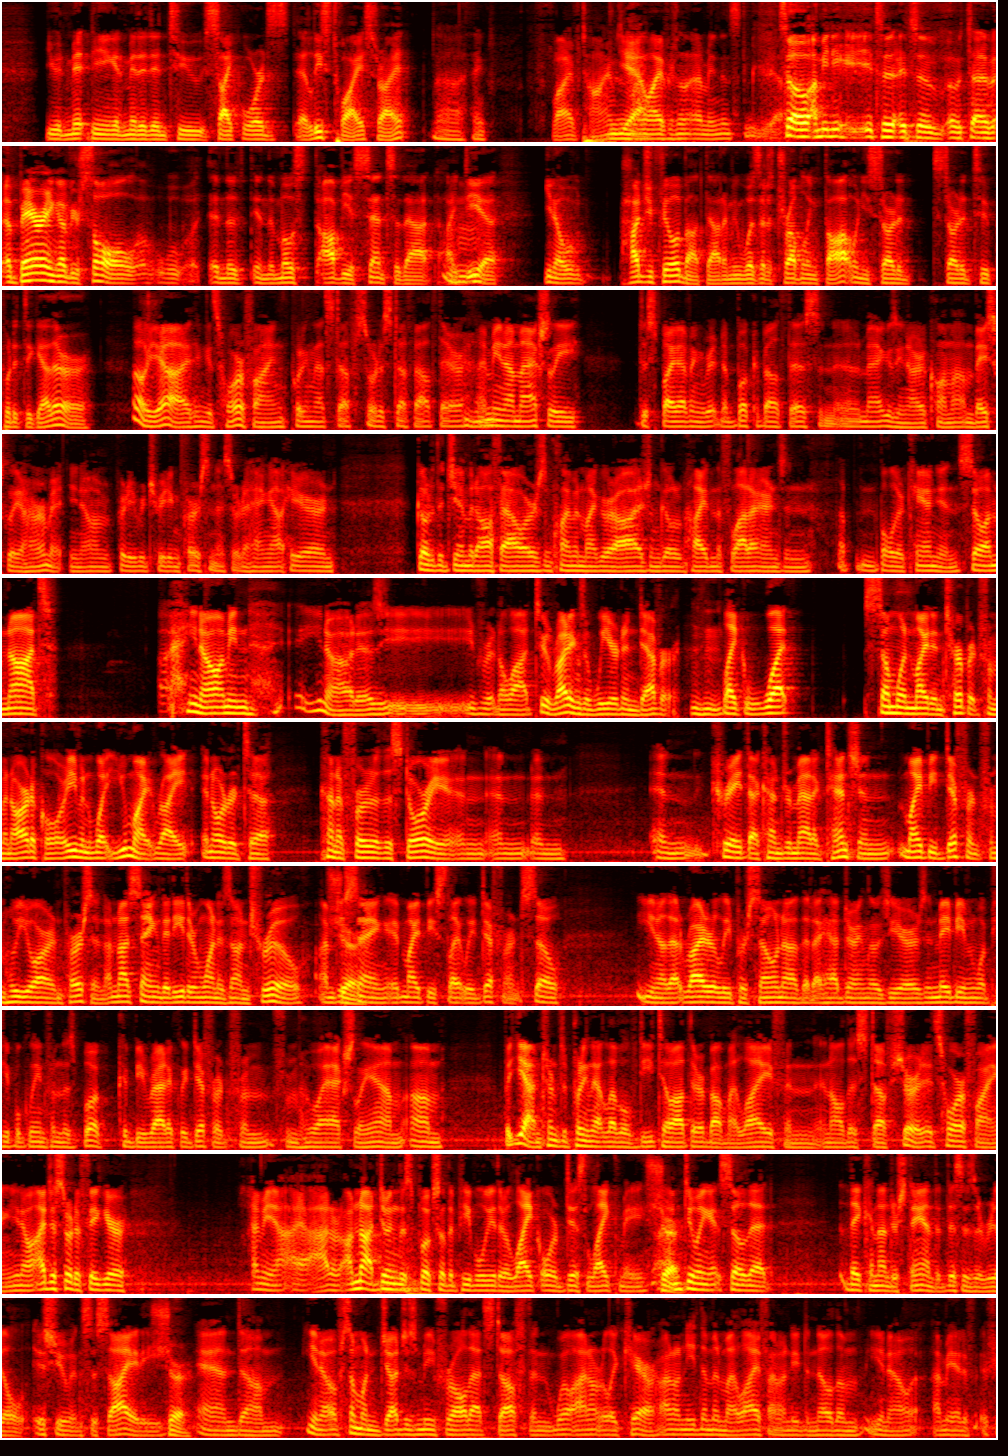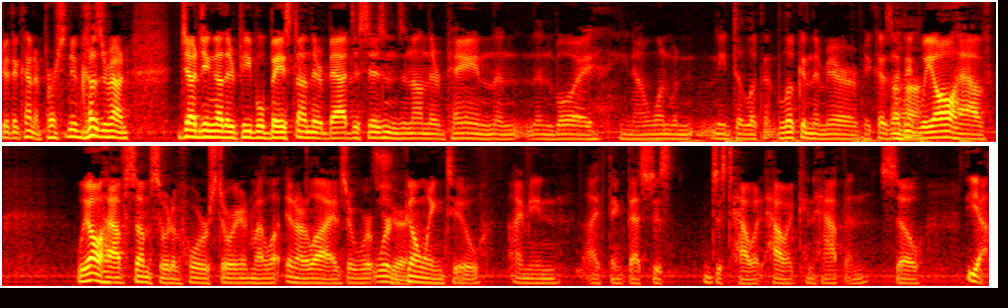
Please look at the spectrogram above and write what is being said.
you admit being admitted into psych wards at least twice, right? Uh, I think five times Yeah. in my life or something. I mean, it's yeah. So I mean, it's a it's a it's a, a bearing of your soul in the in the most obvious sense of that idea. You know, how'd you feel about that? I mean, was it a troubling thought when you started started to put it together? Or Oh yeah, I think it's horrifying putting that stuff, sort of stuff out there. Mm-hmm. I mean, I'm actually, despite having written a book about this and, and a magazine article, I'm, I'm basically a hermit. You know, I'm a pretty retreating person. I sort of hang out here and go to the gym at off hours and climb in my garage and go hide in the Flatirons and up in Boulder Canyon. So I'm not. Uh, You know, I mean, you know how it is. You, you've written a lot too. Writing's a weird endeavor. Like what someone might interpret from an article or even what you might write in order to kind of further the story and and and and create that kind of dramatic tension might be different from who you are in person. I'm not saying that either one is untrue. I'm Sure. just saying it might be slightly different. So, you know, that writerly persona that I had during those years, and maybe even what people glean from this book, could be radically different from from who I actually am. Um, but yeah, in terms of putting that level of detail out there about my life and, and all this stuff, sure, it's horrifying. You know, I just sort of figure, I mean, I, I don't, I'm not doing this book so that people either like or dislike me. Sure. I'm doing it so that they can understand that this is a real issue in society. Sure. And, um, you know, if someone judges me for all that stuff, then, well, I don't really care. I don't need them in my life. I don't need to know them. You know, I mean, if, if you're the kind of person who goes around judging other people based on their bad decisions and on their pain, then, then boy, you know, one would need to look, look in the mirror because I think we all have, we all have some sort of horror story in my in our lives, or we're, we're Sure. going to. I mean, I think that's just just how it how it can happen. So, yeah,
